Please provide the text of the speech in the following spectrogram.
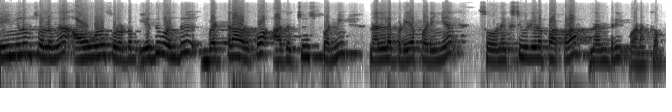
நீங்களும் சொல்லுங்க. அவங்களும் சொல்லட்டும். எது வந்து பெட்டரா இருக்கோ அதை சூஸ் பண்ணி நல்லபடியா படிங்க. ஸோ நெக்ஸ்ட் வீடியோல பார்க்கலாம். நன்றி. வணக்கம்.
